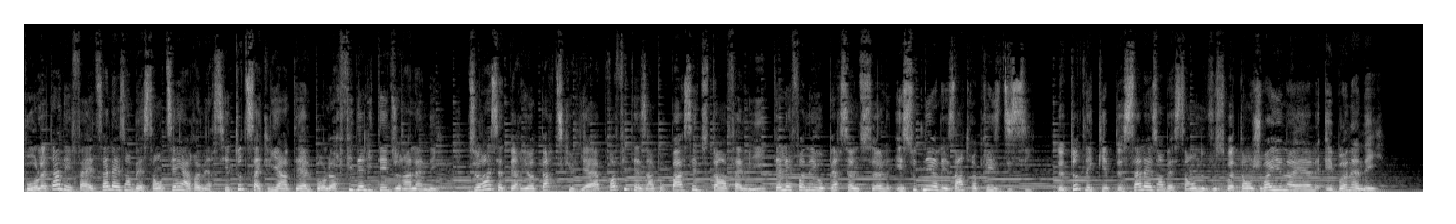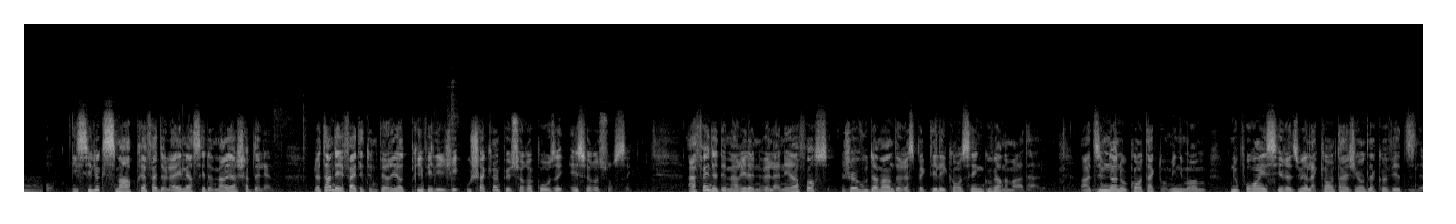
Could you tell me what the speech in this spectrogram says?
Pour le temps des fêtes, Salaison-Besson tient à remercier toute sa clientèle pour leur fidélité durant l'année. Durant cette période particulière, profitez-en pour passer du temps en famille, téléphoner aux personnes seules et soutenir les entreprises d'ici. De toute l'équipe de Salaison-Besson, nous vous souhaitons joyeux Noël et bonne année. Ici Luc Simard, préfet de la MRC de Maria-Chapdelaine. Le temps des fêtes est une période privilégiée où chacun peut se reposer et se ressourcer. Afin de démarrer la nouvelle année en force, je vous demande de respecter les consignes gouvernementales. En diminuant nos contacts au minimum, nous pourrons ainsi réduire la contagion de la COVID-19.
